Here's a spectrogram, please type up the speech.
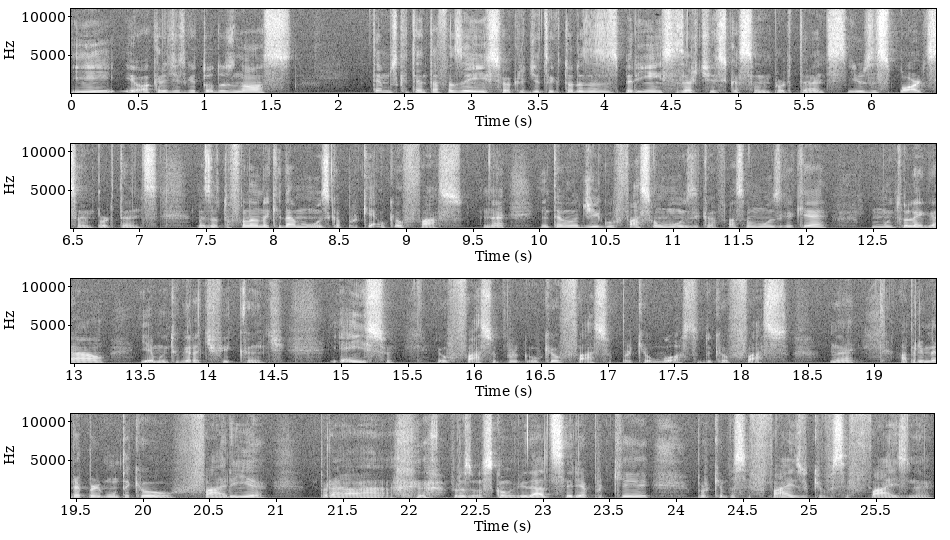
E eu acredito que todos nós temos que tentar fazer isso. Eu acredito que todas as experiências artísticas são importantes e os esportes são importantes. Mas eu estou falando aqui da música porque é o que eu faço. Né? Então eu digo, façam música, façam música que é muito legal e é muito gratificante. E é isso. Eu faço o que eu faço porque eu gosto do que eu faço. Né? A primeira pergunta que eu faria para os meus convidados seria por que, por que você faz o que você faz, né?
